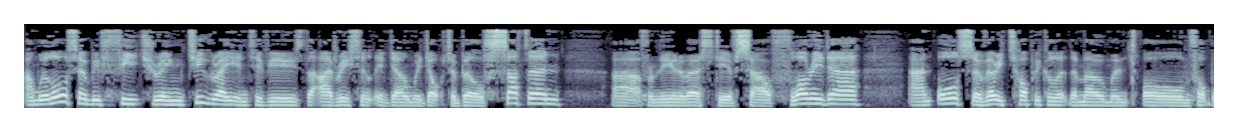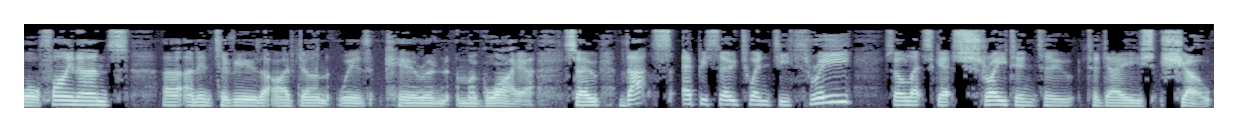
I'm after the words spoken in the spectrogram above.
And we'll also be featuring two great interviews that I've recently done with Dr. Bill Sutton uh, from the University of South Florida, and also very topical at the moment on football finance, uh, an interview that I've done with Kieran Maguire. So that's episode 23. So let's get straight into today's show.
